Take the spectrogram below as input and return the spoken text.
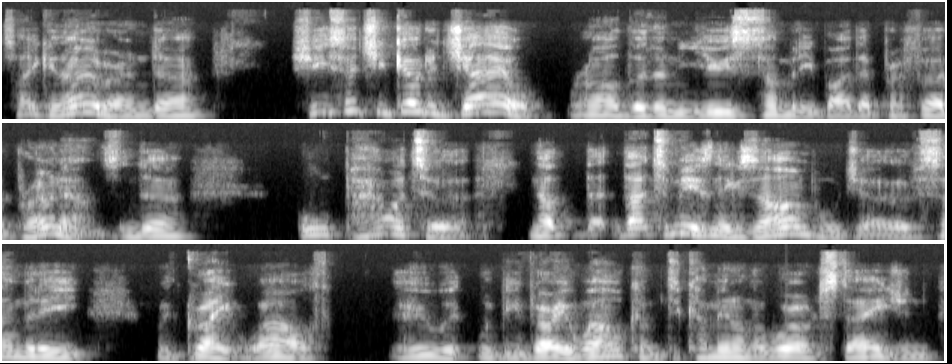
taking over. And uh she said she'd go to jail rather than use somebody by their preferred pronouns and uh, all power to her. Now that, that to me is an example joe of somebody with great wealth who would- would be very welcome to come in on the world stage and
